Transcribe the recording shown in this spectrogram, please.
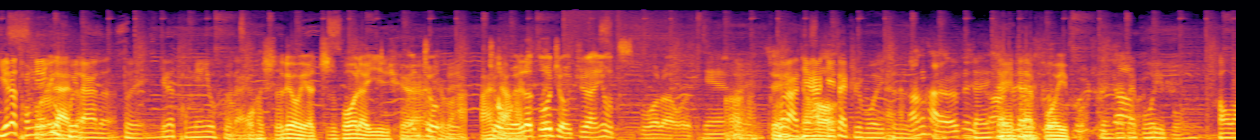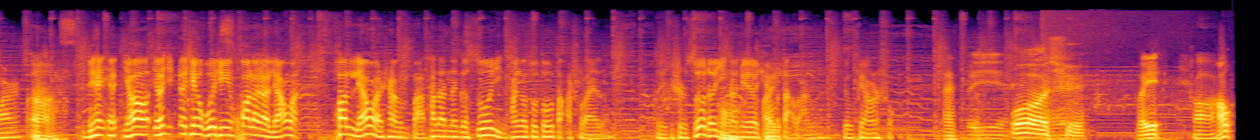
爷的童年又回来了。对，爷的童年又回来了。我和十六也直播了一圈，是吧？久违了多久，居然又直播了！我的天！对，过两天还可以再直播一次。南凯再再再播一播，再再播一播，好玩啊！你看，你要而且而且我已经花了两晚。花了两晚上把他的那个所有隐藏要素都打出来了，对，就是所有的隐藏角色全部打完了，就非常爽。哎，可以，我去，可以，好，好，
